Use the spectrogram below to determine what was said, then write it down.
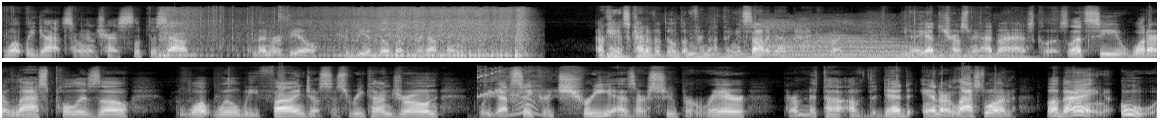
what we got. So I'm going to try to slip this out and then reveal. Could be a build-up for nothing. Okay, it's kind of a build-up for nothing. It's not a God pack, but, you know, you have to trust me. I had my eyes closed. Let's see what our last pull is, though. What will we find? Justice Recon Drone. We got Sacred Tree as our super rare. Permita of the Dead. And our last one, Ba-bang! Ooh,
